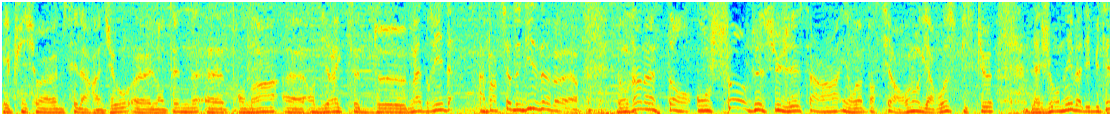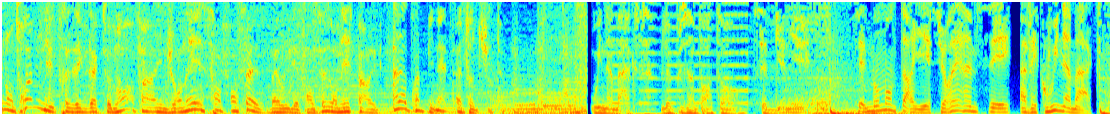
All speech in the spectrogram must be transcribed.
Et puis sur RMC la radio, euh, l'antenne euh, prendra euh, en direct de Madrid à partir de 19h. Dans un instant, on change de sujet, Sarah, et on va partir à Roland Garros puisque la journée va débuter dans 3 minutes très exactement. Enfin, une journée sans françaises. Bah oui, les françaises ont disparu. À la trapinette. À tout de suite. Winamax, le plus important, c'est de gagner. C'est le moment de parier sur RMC avec Winamax.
